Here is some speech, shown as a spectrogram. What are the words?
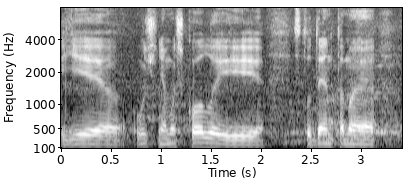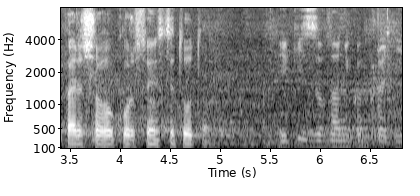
є учнями школи і студентами першого курсу інституту. Якісь завдання конкретні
